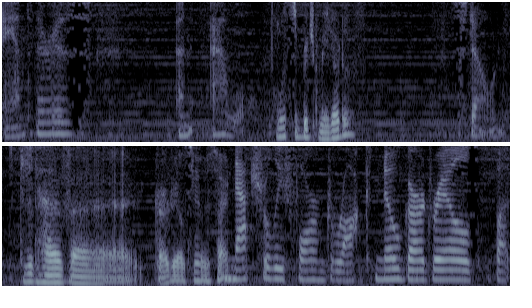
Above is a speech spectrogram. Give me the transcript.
and there is an owl What's the bridge made out of? stone. Does it have uh, guardrails on the other side? naturally formed rock, no guardrails, but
